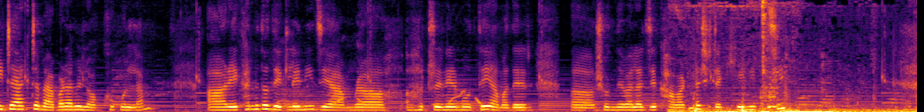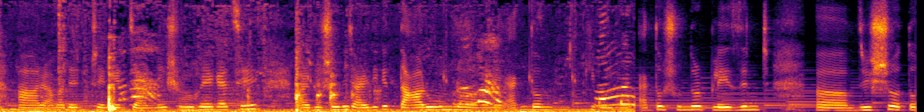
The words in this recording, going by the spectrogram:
এইটা একটা ব্যাপার আমি লক্ষ্য করলাম। আর এখানে তো দেখলেনই যে আমরা ট্রেনের মধ্যেই আমাদের সন্ধেবেলার যে খাবারটা, সেটা খেয়ে নিচ্ছি। আর আমাদের ট্রেনের জার্নি শুরু হয়ে গেছে। আর ভীষণই চারিদিকে দারুণ মানে একদম কি বলব, এত সুন্দর প্লেজেন্ট দৃশ্য। তো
